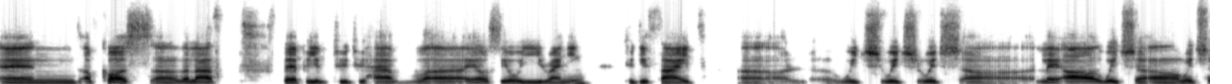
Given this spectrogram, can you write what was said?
And of course, uh, the last step is to, to have uh, LCOE running to decide uh, which which which uh, layout, which uh, which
